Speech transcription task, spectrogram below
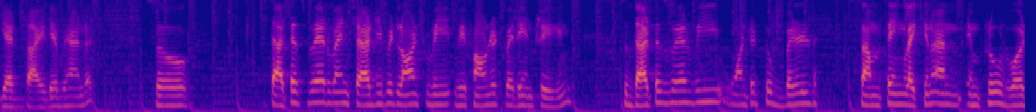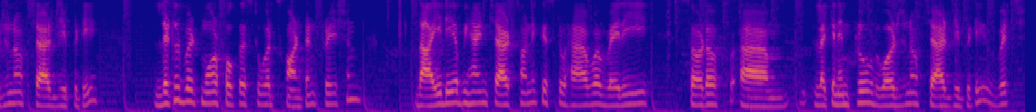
get the idea behind it. So that is where when ChatGPT launched, we, we found it very intriguing. So that is where we wanted to build something like you know an improved version of ChatGPT, little bit more focused towards content creation. The idea behind ChatSonic is to have a very sort of um, like an improved version of ChatGPT, which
